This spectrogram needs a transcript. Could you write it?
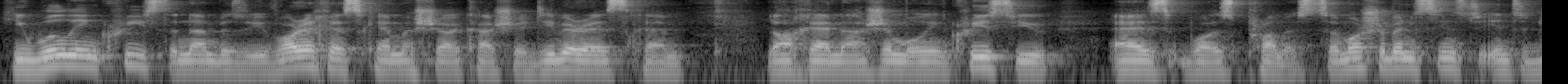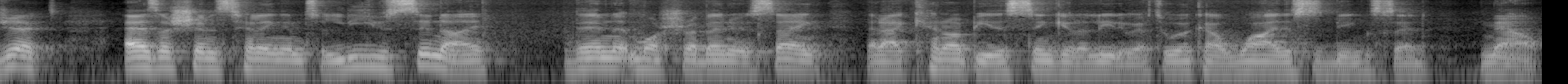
He will increase the numbers. Of you. Hashem will increase you as was promised. So Moshe Rabbeinu seems to interject as Hashem is telling him to leave Sinai. Then Moshe Rabbeinu is saying that I cannot be the singular leader. We have to work out why this is being said now.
